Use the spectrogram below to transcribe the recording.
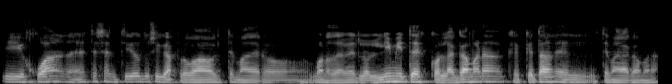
Y Juan, en este sentido, tú sí que has probado el tema de los, bueno, de ver los límites con la cámara. ¿Qué, qué tal el tema de la cámara?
